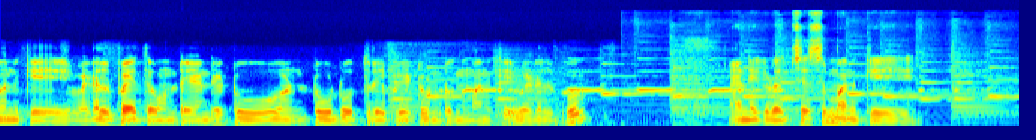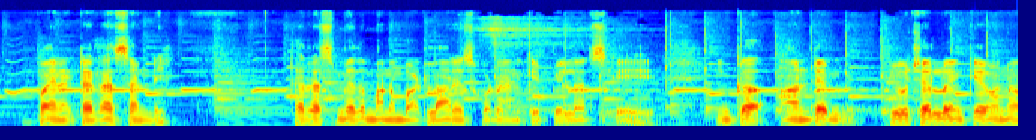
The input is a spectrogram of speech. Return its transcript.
మనకి వెడల్పు అయితే ఉంటాయండి. Two two to three feet ఉంటుంది మనకి వెడల్పు. అండ్ ఇక్కడ వచ్చేసి మనకి పైన టెర్రస్ అండి. టెర్రస్ మీద మనం బట్టలు ఆరేసుకోవడానికి పిల్లర్స్కి ఇంకా అంటే ఫ్యూచర్లో ఇంకేమైనా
